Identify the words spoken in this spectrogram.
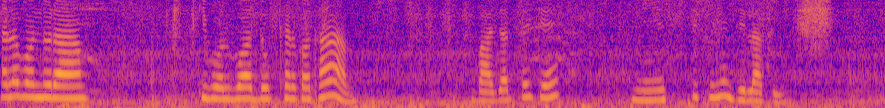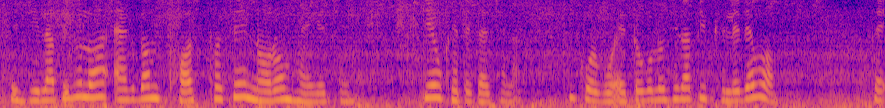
হ্যালো বন্ধুরা, কি বলব আর দুঃখের কথা? বাজার থেকে নিয়ে এসেছি কিনে জিলাপি। এই জিলাপিগুলো একদম থসথসে নরম হয়ে গেছে। কেউ খেতে চাইছে না। কি করব, এতগুলো জিলাপি ফেলে দেব? তাই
